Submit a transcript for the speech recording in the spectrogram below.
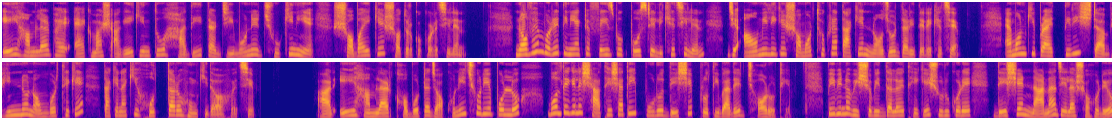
এই হামলার ভয়ে এক মাস আগেই কিন্তু হাদি তার জীবনের ঝুঁকি নিয়ে সবাইকে সতর্ক করেছিলেন। নভেম্বরে তিনি একটা ফেসবুক পোস্টে লিখেছিলেন যে আওয়ামী লীগের সমর্থকরা তাকে নজরদারিতে রেখেছে। এমনকি প্রায় তিরিশটা ভিন্ন নম্বর থেকে তাকে নাকি হত্যারও হুমকি দেওয়া হয়েছে। আর এই হামলার খবরটা যখনই ছড়িয়ে পড়ল, বলতে গেলে সাথে সাথেই পুরো দেশে প্রতিবাদের ঝড় ওঠে। বিভিন্ন বিশ্ববিদ্যালয় থেকে শুরু করে দেশের নানা জেলা শহরেও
